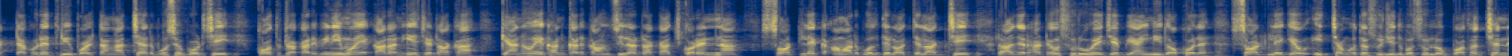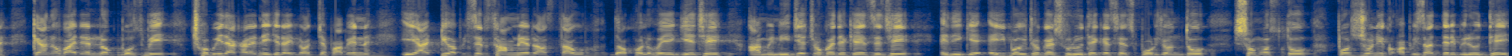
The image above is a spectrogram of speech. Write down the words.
একটা করে ত্রিপল টাঙাচ্ছে আর বসে পড়ছে। কত টাকার বিনিময়ে কারা নিয়েছে টাকা? কেন এখানকার কাউন্সিলররা কাজ করেন না? সল্টলেক আমার বলতে লজ্জা লাগছে। রাজারহাটেও শুরু হয়েছে বেআইনি দখল। সল্টলেকেও ইচ্ছামতো সুজিত বসু লোক বসাচ্ছেন। কেন বাইরের লোক বসবে? ছবি দেখালে নিজেরাই লজ্জা পাবেন। এআরটি অফিসের সামনের রাস্তাও দখল হয়ে গিয়েছে। আমি নিজে চোখে দেখে এসেছি। এদিকে এই বৈঠকের শুরু থেকে শেষ পর্যন্ত সমস্ত প্রশাসনিক অফিসারদের বিরুদ্ধে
